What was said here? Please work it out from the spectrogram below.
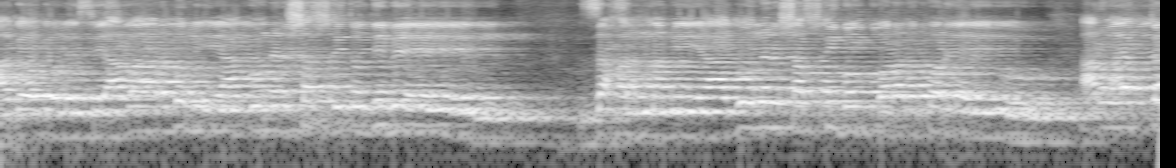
আগে বলেছি, আবার বলি, আগুনের শাস্তি তো দিবেন জাহান্নামী আগুনের শাস্তি ভোগ করার পরে আরও একটা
